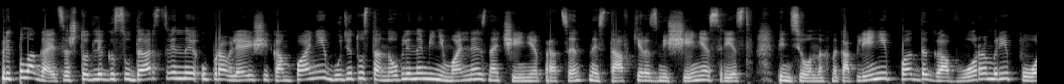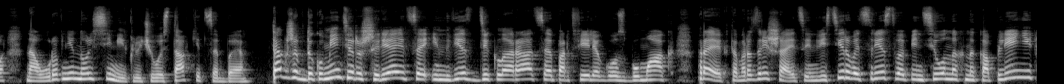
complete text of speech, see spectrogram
Предполагается, что для государственной управляющей компании будет установлено минимальное значение процентной ставки ставки размещения средств пенсионных накоплений по договорам РЕПО на уровне 0,7 ключевой ставки ЦБ. Также в документе расширяется инвест-декларация портфеля госбумаг. Проектом разрешается инвестировать средства пенсионных накоплений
